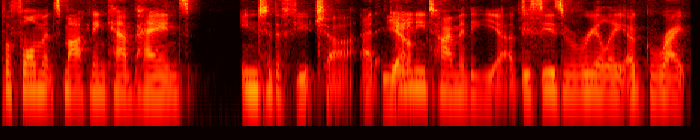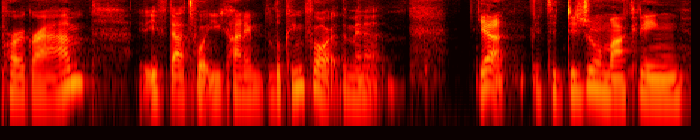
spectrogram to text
performance marketing campaigns into the future at Yeah. any time of the year. This is really a great program if that's what you're kind of looking for at the minute. yeah, it's a digital marketing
